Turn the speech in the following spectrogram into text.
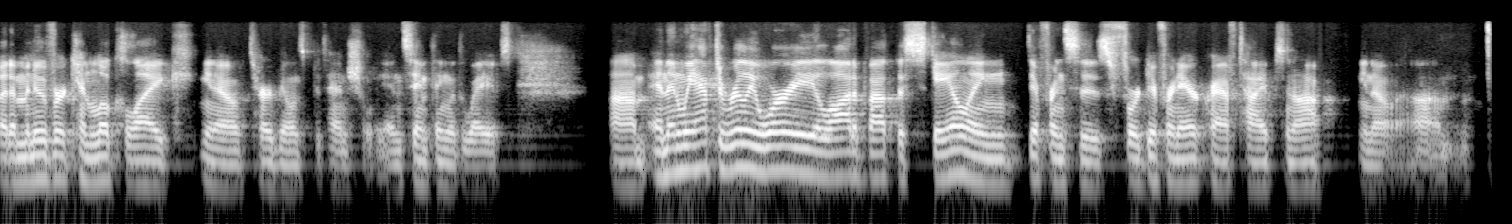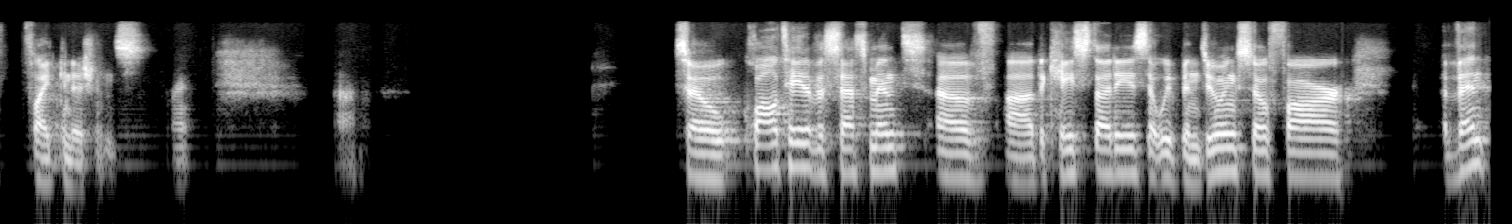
but a maneuver can look like, you know, turbulence potentially. And same thing with waves. Um, and then we have to really worry a lot about the scaling differences for different aircraft types and, uh, you know, um, flight conditions, right? Uh, so qualitative assessment of uh, the case studies that we've been doing so far, event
